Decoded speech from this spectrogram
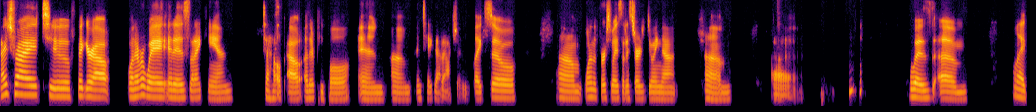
I try to figure out whatever way it is that I can to help out other people and um, and take that action. Like so, um, one of the first ways that I started doing that um, uh, was um, like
